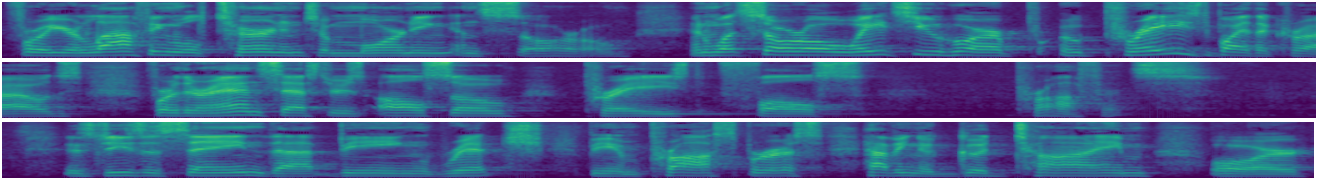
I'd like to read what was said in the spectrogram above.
for your laughing will turn into mourning and sorrow. And what sorrow awaits you who are who praised by the crowds, for their ancestors also praised false prophets. Is Jesus saying that being rich, being prosperous, having a good time, or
